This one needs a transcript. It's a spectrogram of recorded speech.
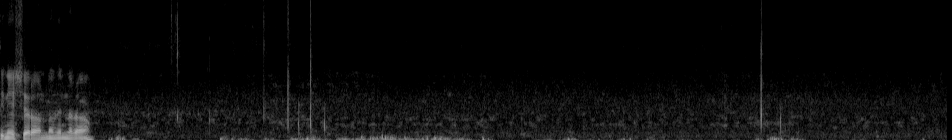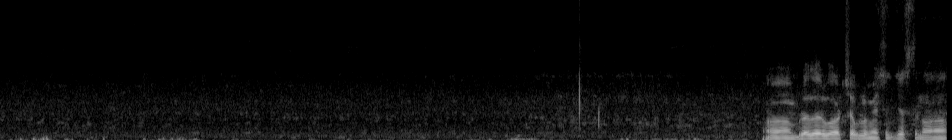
తినేశారా? అన్నం తిన్నారా? బ్రదర్ వాట్సాప్లో మెసేజ్ చేస్తున్నావా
